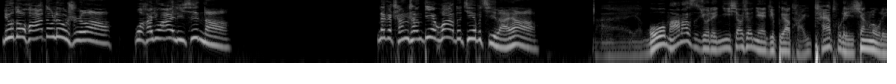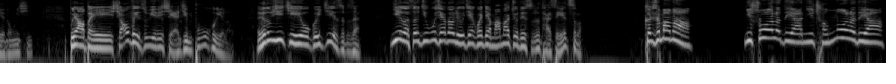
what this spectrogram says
刘德华都六十了，我还用爱立信呢？那个常常电话都接不起来啊！哎呀，我妈妈是觉得你小小年纪不要太贪图那些享乐那些东西，不要被消费主义的陷阱捕回了。那个东西节约归己，是不是？你一个手机五千多六千块钱，妈妈觉得是不是太奢侈了？可是妈妈，你说了的呀，你承诺了的呀。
